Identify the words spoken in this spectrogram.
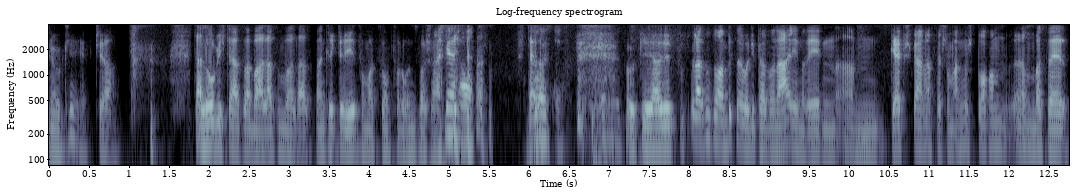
Okay, tja. da lobe ich das, aber lassen wir das. Dann kriegt ihr die Information von uns wahrscheinlich. Genau. So ist es. Okay, also jetzt lass uns noch ein bisschen über die Personalien reden. Ähm, Gelbsperren hast du ja schon angesprochen. Ähm, was wir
